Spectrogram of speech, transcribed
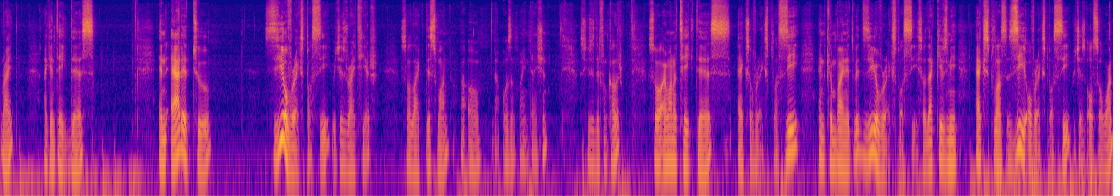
right? I can take this and add it to z over x plus c, which is right here. So like this one. Uh-oh, that wasn't my intention. Let's use a different color. So I want to take this x over x plus z and combine it with z over x plus c. So that gives me x plus z over x plus c, which is also 1.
